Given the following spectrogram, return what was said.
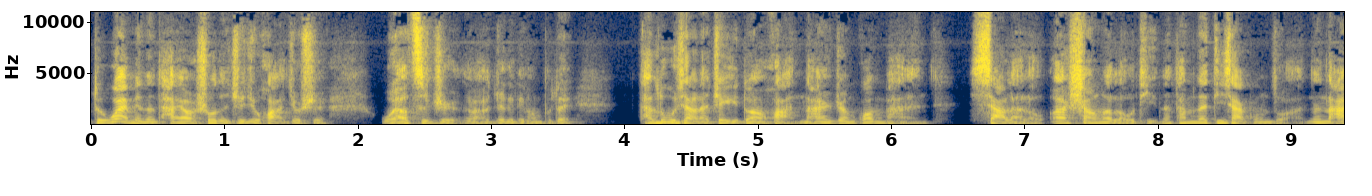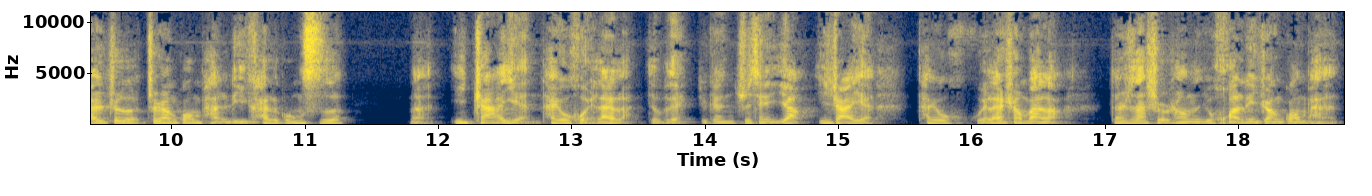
对外面的他要说的这句话就是我要辞职，对吧？这个地方不对，他录下了这一段话，拿着张光盘下了楼，呃，上了楼梯。那他们在地下工作，那拿着这个这张光盘离开了公司，那一眨眼他又回来了，对不对？就跟之前一样，一眨眼他又回来上班了。但是他手上呢就换了一张光盘，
